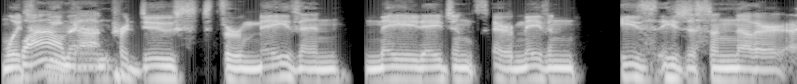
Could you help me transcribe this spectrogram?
which wow, we man. got produced through Maven, made agents or Maven. He's he's just another uh,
